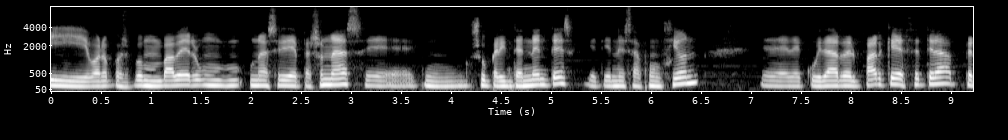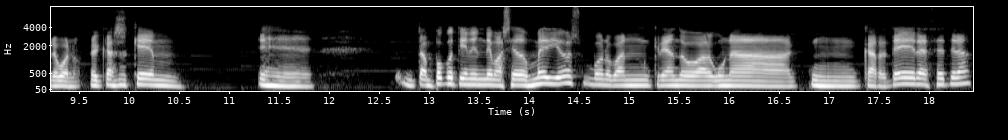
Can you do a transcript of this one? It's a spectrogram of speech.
Y bueno, pues va a haber una serie de personas, eh, superintendentes, que tienen esa función eh, de cuidar del parque, etcétera. Pero bueno, el caso es que mm, eh, tampoco tienen demasiados medios. Bueno, van creando alguna mm, carretera, etcétera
